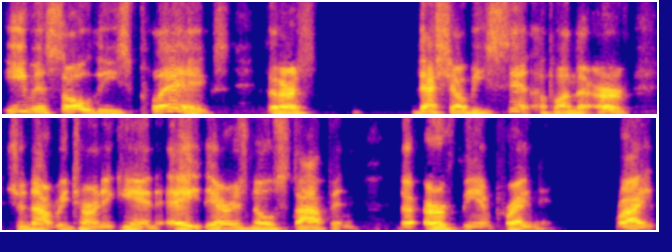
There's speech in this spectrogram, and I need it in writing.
even so these plagues that are that shall be sent upon the earth should not return again. A there is no stopping the earth being pregnant, right?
